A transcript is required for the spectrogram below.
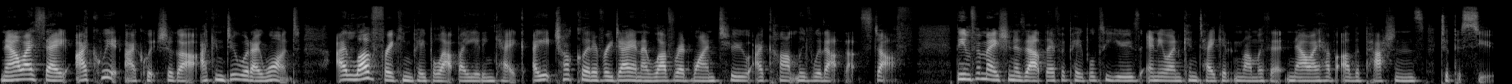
Now I say, I quit, I quit sugar. I can do what I want. I love freaking people out by eating cake. I eat chocolate every day and I love red wine too. I can't live without that stuff. The information is out there for people to use. Anyone can take it and run with it. Now I have other passions to pursue.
